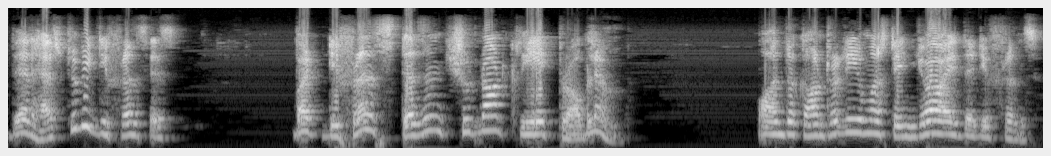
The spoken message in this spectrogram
There has to be differences but difference doesn't should not create problem. On the contrary, you must enjoy the difference.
